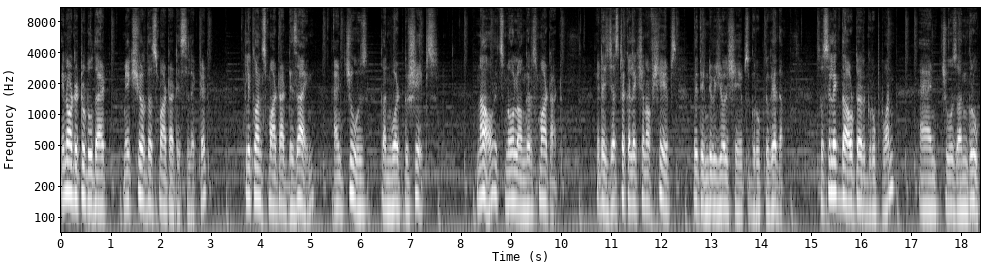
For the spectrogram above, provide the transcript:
In order to do that, make sure the smart art is selected. Click on smart art design and choose convert to shapes. Now it's no longer smart art. It is just a collection of shapes with individual shapes grouped together. So select the outer grouped one and choose ungroup.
